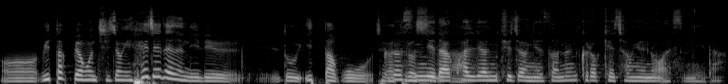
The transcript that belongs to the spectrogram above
어, 위탁병원 지정이 해제되는 일도 있다고 제가 그렇습니다. 들었습니다. 관련 규정에서는 그렇게 정해 놓았습니다.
